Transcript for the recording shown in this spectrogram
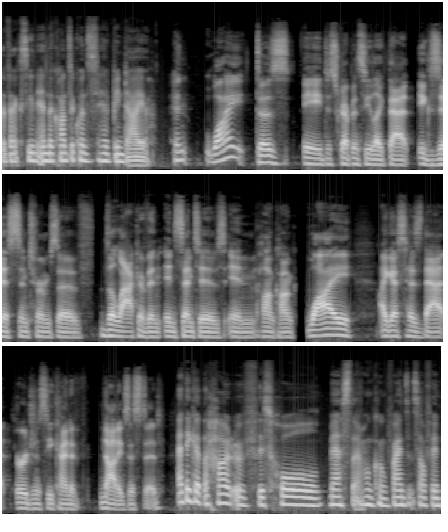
the vaccine, and the consequences have been dire. And why does a discrepancy like that exist in terms of the lack of in- incentives in Hong Kong? Why, I guess, has that urgency kind of not existed? I think at the heart of this whole mess that Hong Kong finds itself in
